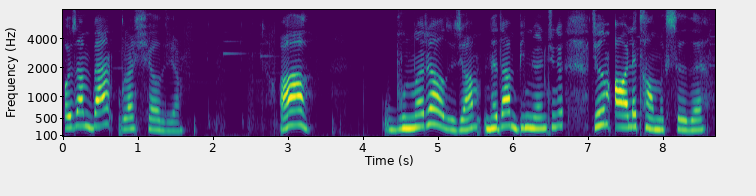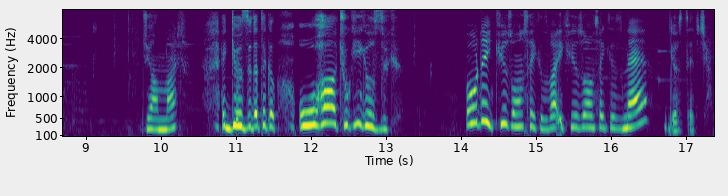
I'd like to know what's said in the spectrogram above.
O yüzden ben buradan şey alacağım. Aa bunları alacağım. Neden bilmiyorum çünkü canım alet almak istedi. Canlar. E, gözlüğü de takıl. Oha çok iyi gözlük. Ve Orada 218 var. 218 ne? Göstereceğim.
